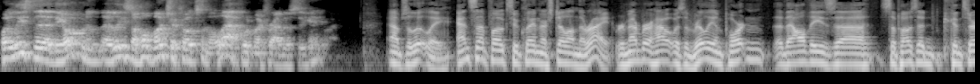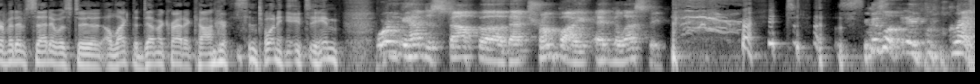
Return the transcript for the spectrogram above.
well, at least the, the open, at least a whole bunch of folks on the left would much rather see anyway. Absolutely. And some folks who claim they're still on the right. Remember how it was really important that all these uh, supposed conservatives said it was to elect a Democratic Congress in 2018? Or we had to stop uh, that Trumpite Ed Gillespie. right. because look, if, Greg,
